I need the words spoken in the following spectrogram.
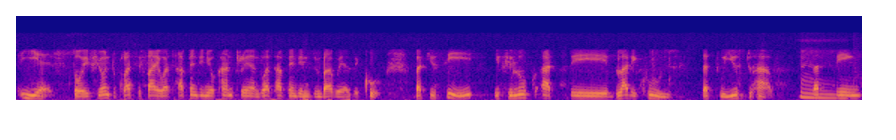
Yes. So if you want to classify what happened in your country and what happened in Zimbabwe as a coup. But you see, if you look at the bloody coups that we used to have, mm. that thing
